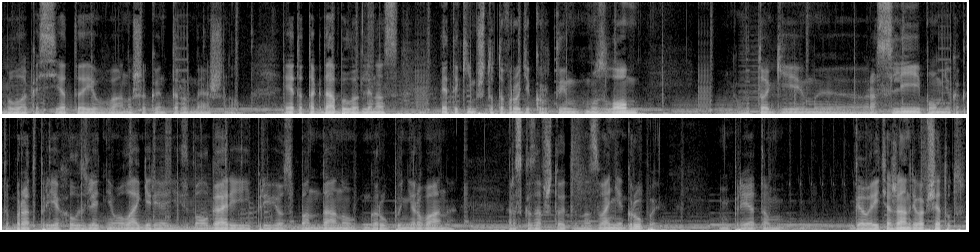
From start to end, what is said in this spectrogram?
Была кассета Иванушек Интернешнл. И это тогда было для нас таким что-то вроде крутым музлом. В итоге мы росли, помню, как-то брат приехал из летнего лагеря из Болгарии и привез бандану группы Нирвана, рассказав, что это название группы. И при этом говорить о жанре вообще тут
